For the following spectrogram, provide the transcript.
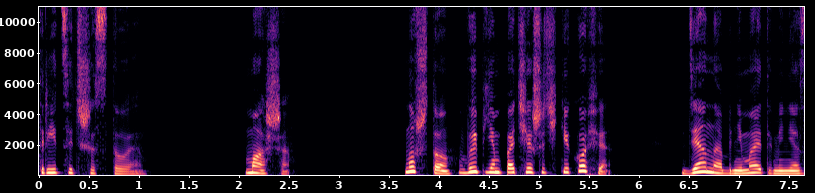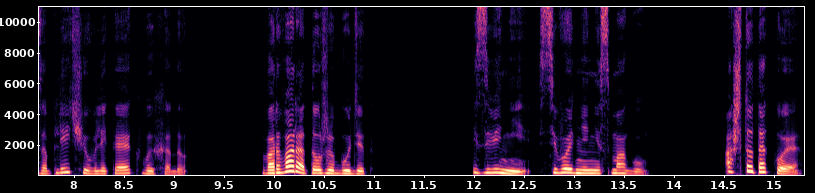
36. Маша. «Ну что, выпьем по чашечке кофе?» Диана обнимает меня за плечи, увлекая к выходу. «Варвара тоже будет». «Извини, сегодня не смогу». «А что такое?»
